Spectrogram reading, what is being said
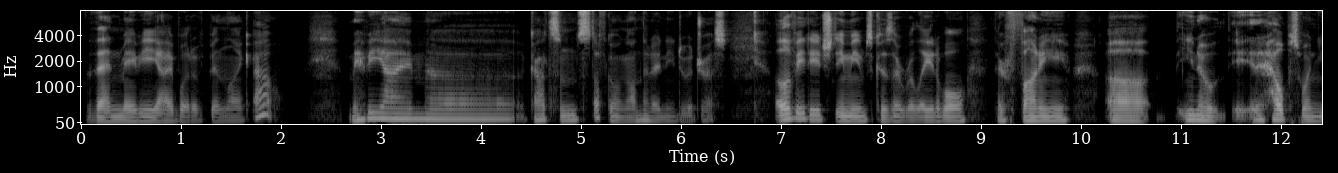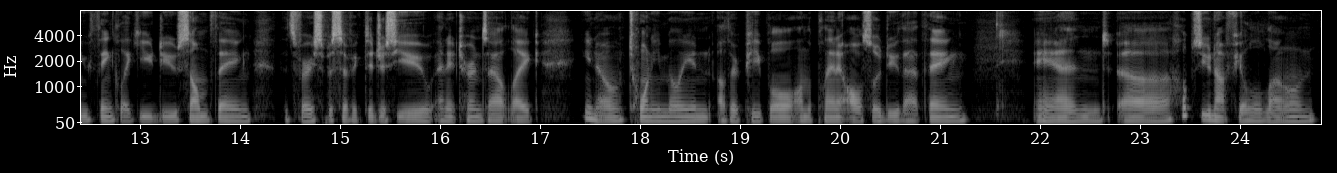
then maybe I would have been like, "Oh, maybe I'm uh, got some stuff going on that I need to address. I love ADHD memes because they're relatable, they're funny. Uh, you know, it helps when you think like you do something that's very specific to just you, and it turns out like, you know, 20 million other people on the planet also do that thing, and uh, helps you not feel alone.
